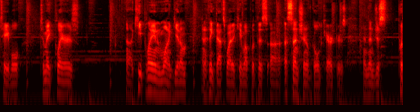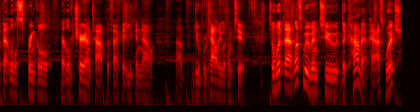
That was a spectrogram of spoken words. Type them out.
table to make players uh, keep playing and want to get them. And I think that's why they came up with this uh, ascension of gold characters, and then just put that little sprinkle, that little cherry on top, the fact that you can now uh, do brutality with them too. So with that, let's move into the combat pass, which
